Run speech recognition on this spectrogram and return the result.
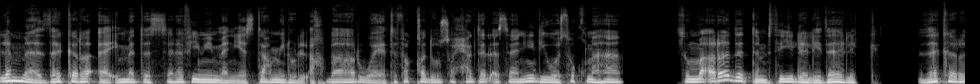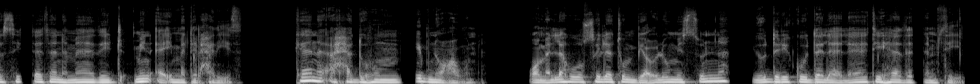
لما ذكر أئمة السلف ممن يستعمل الأخبار ويتفقد صحة الأسانيد وسقمها ثم أراد التمثيل لذلك ذكر ستة نماذج من أئمة الحديث. كان أحدهم ابن عون ومن له صلة بعلوم السنة يدرك دلالات هذا التمثيل.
